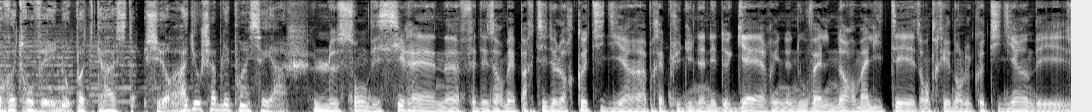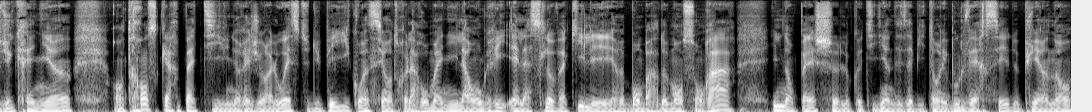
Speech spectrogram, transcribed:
Retrouvez nos podcasts sur radiochablais.ch. Le son des sirènes fait désormais partie de leur quotidien. Après plus d'une année de guerre, une nouvelle normalité est entrée dans le quotidien des Ukrainiens. En Transcarpathie, une région à l'ouest du pays coincée entre la Roumanie, la Hongrie et la Slovaquie, les bombardements sont rares. Il n'empêche, le quotidien des habitants est bouleversé depuis un an.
